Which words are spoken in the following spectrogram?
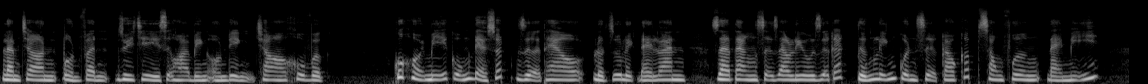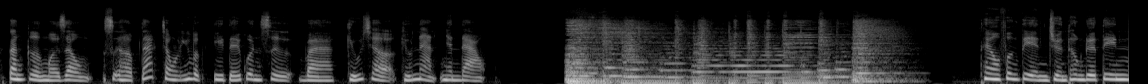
làm tròn bổn phận duy trì sự hòa bình ổn định cho khu vực. Quốc hội Mỹ cũng đề xuất dựa theo luật du lịch Đài Loan gia tăng sự giao lưu giữa các tướng lĩnh quân sự cao cấp song phương Đài Mỹ, tăng cường mở rộng sự hợp tác trong lĩnh vực y tế quân sự và cứu trợ cứu nạn nhân đạo. Theo phương tiện truyền thông đưa tin,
